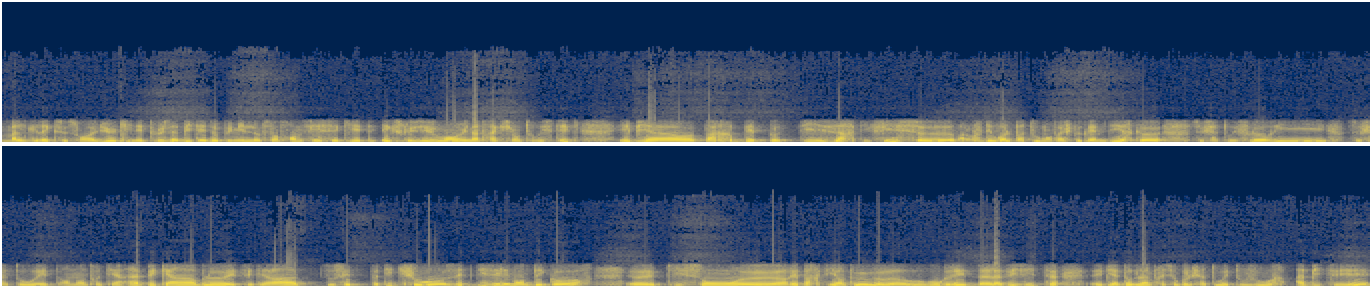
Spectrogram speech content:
malgré que ce soit un lieu qui n'est plus habité depuis 1936 et qui est exclusivement une attraction touristique, eh bien par des petits artifices. Euh, alors je dévoile pas tout, mais enfin je peux quand même dire que ce château est fleuri, ce château est en entretien impeccable, etc toutes ces petites choses, ces petits éléments de décor euh, qui sont euh, répartis un peu euh, au, gré de la visite, eh bien donnent l'impression que le château est toujours habité.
